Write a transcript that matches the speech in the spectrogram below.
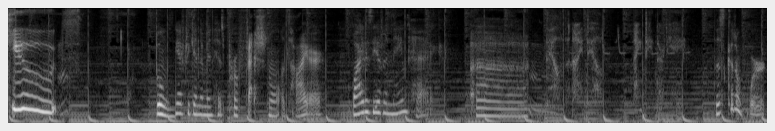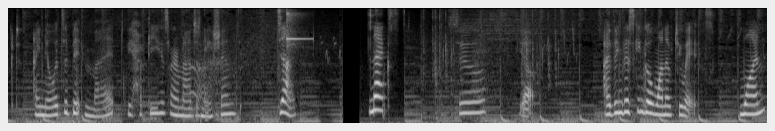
cute. Boom. We have to get him in his professional attire. Why does he have a name tag? Uh, Tale of the Nine-Tailed, 1938. This could have worked. I know it's a bit much. We have to use our imaginations. Done. Next. Sue. Yo. I think this can go one of two ways. One,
